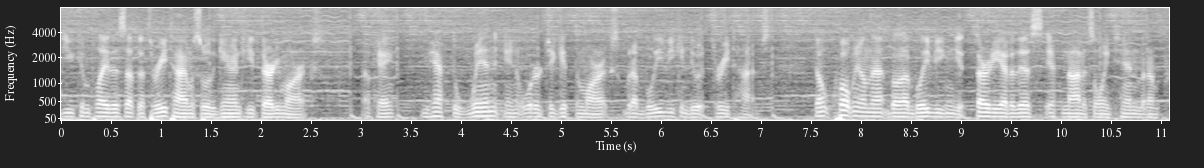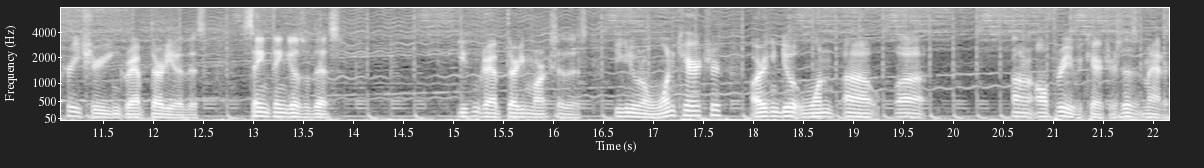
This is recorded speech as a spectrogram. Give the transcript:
You can play this up to 3 times with guaranteed 30 marks, okay? You have to win in order to get the marks, but I believe you can do it 3 times. Don't quote me on that, but I believe you can get 30 out of this. If not, it's only 10, but I'm pretty sure you can grab 30 out of this. Same thing goes with this. You can grab 30 marks out of this. You can do it on one character, or you can do it one uh, uh, on all three of your characters. It doesn't matter.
